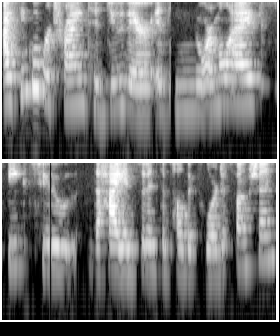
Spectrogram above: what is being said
I think what we're trying to do there is normalize, speak to the high incidence of pelvic floor dysfunction,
